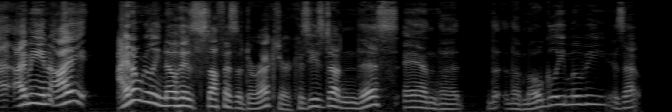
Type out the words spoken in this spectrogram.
I, I mean, I I don't really know his stuff as a director because he's done this and the, the the Mowgli movie. Is that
